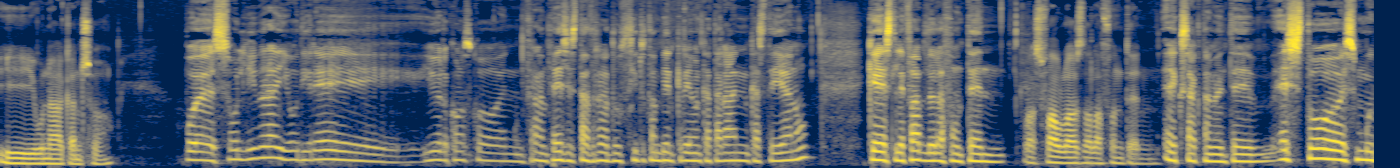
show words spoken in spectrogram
i una cançó. Pues un libro, yo diré, yo lo conozco en francés, está traducido también creo en catalán, en castellano, que es Le Fable de la Fontaine. Les faules de la Fontaine. Exactamente. Esto es muy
